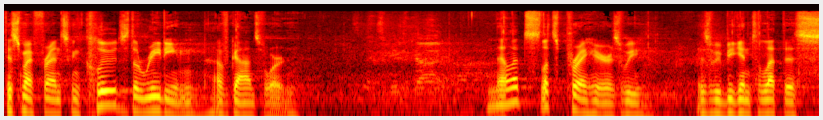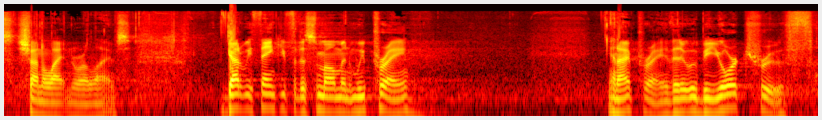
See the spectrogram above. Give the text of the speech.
This, my friends, concludes the reading of God's Word. Now let's, let's pray here as we as we begin to let this shine a light into our lives. God, we thank you for this moment. We pray, and I pray that it would be your truth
